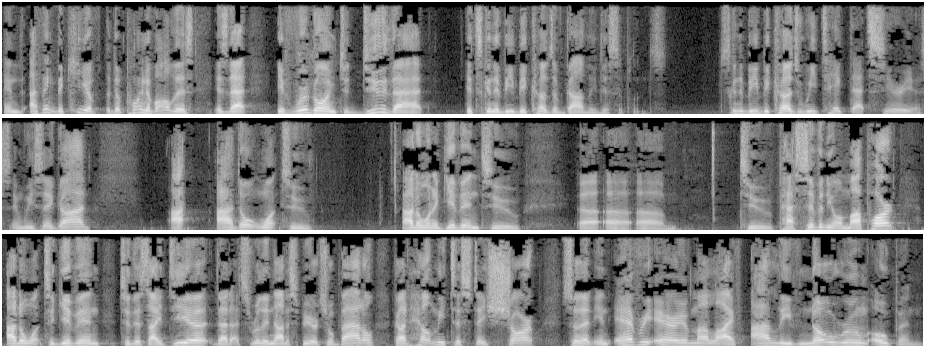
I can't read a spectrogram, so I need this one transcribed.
and I think the key of, the point of all this is that if we're going to do that, it's going to be because of godly disciplines. It's going to be because we take that serious and we say, God, I I don't want to I don't want to give in to uh, uh, um, to passivity on my part. I don't want to give in to this idea that it's really not a spiritual battle. God, help me to stay sharp so that in every area of my life, I leave no room open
